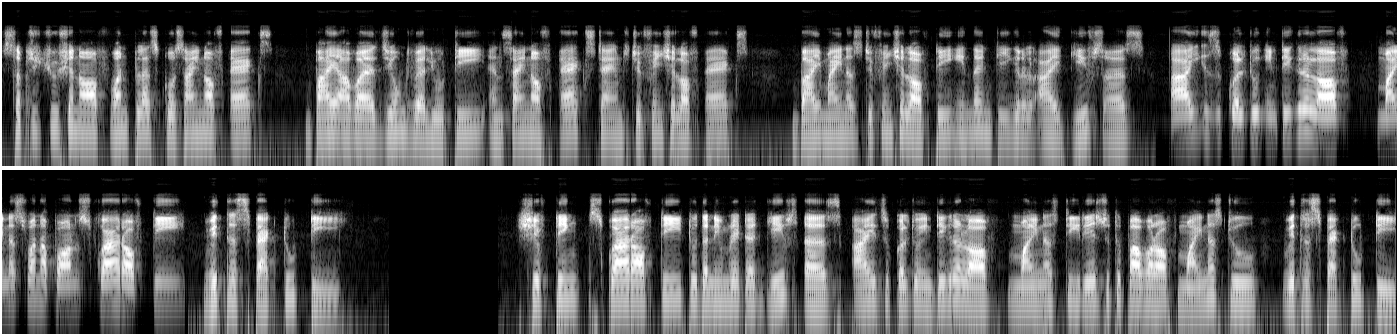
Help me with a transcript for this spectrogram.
Substitution of 1 plus cosine of x by our assumed value t and sine of x times differential of x by minus differential of t in the integral i gives us i is equal to integral of minus 1 upon square of t with respect to t. Shifting square of t to the numerator gives us i is equal to integral of minus t raised to the power of minus 2 with respect to t.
